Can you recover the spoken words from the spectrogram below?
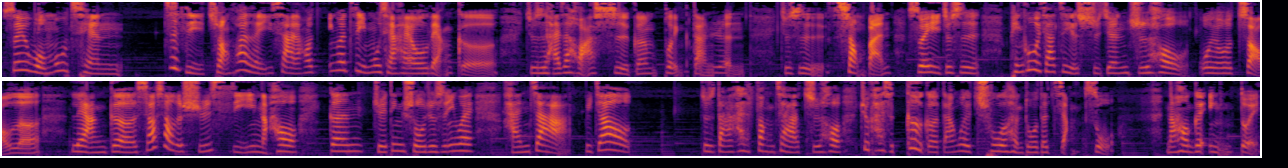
所以我目前。自己转换了一下，然后因为自己目前还有两个，就是还在华视跟 Blink 担任就是上班，所以就是评估一下自己的时间之后，我有找了两个小小的实习，然后跟决定说，就是因为寒假比较，就是大家开始放假之后，就开始各个单位出了很多的讲座，然后跟应对。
